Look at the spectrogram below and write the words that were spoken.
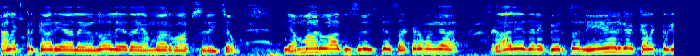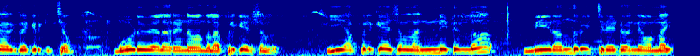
కలెక్టర్ కార్యాలయంలో లేదా ఎంఆర్ఓ ఆఫీసులో ఇచ్చాం. ఎంఆర్ఓ ఆఫీసులో ఇస్తే సక్రమంగా రాలేదనే పేరుతో నేరుగా కలెక్టర్ గారి దగ్గరికి ఇచ్చాం. మూడు వేల రెండు వందల అప్లికేషన్లు. ఈ అప్లికేషన్లన్నిటిల్లో మీరందరూ ఇచ్చినటువన్నీ ఉన్నాయి.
